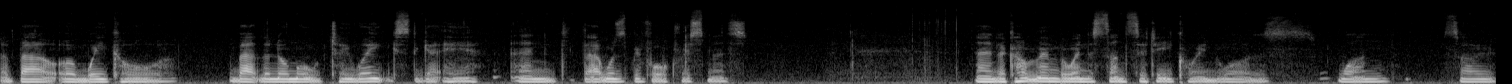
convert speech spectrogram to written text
about a week or about the normal two weeks to get here, and that was before Christmas. And I can't remember when the Sun City coin was won, so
